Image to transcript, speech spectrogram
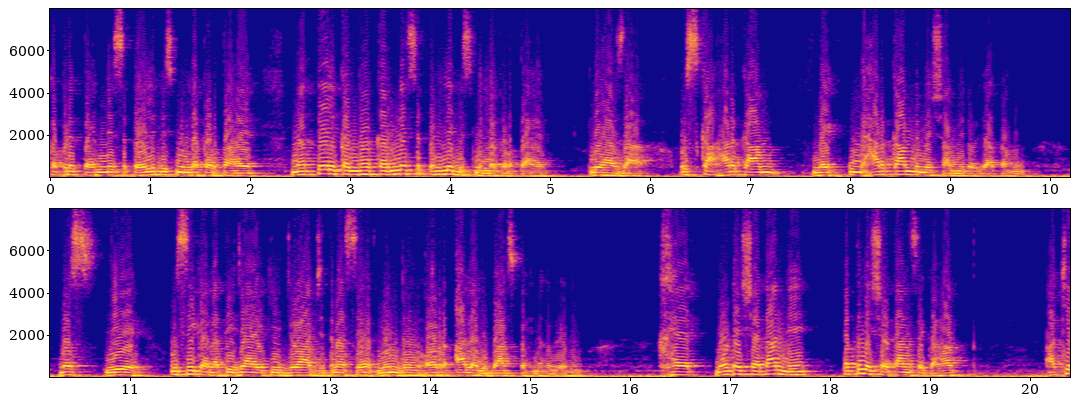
کپڑے پہننے سے پہلے بسم اللہ پڑھتا ہے، نہ تیل کندھا کرنے سے پہلے بسم اللہ پڑھتا ہے۔ لہذا اس کا ہر کام میں ہر کام میں میں شامل ہو جاتا ہوں۔ بس یہ اسی کا نتیجہ ہے کہ جو آج جتنا صحت مند ہوں اور اعلیٰ لباس پہنے ہوئے ہوں۔ خیر، موٹے شیطان نے پتلے شیطان سے کہا آخر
